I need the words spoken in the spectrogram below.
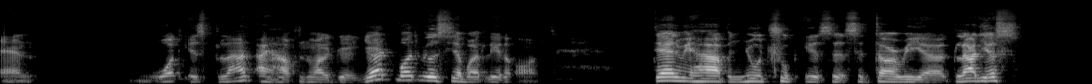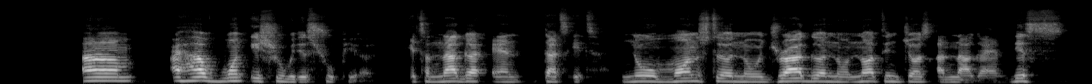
And what is planned, I have no idea yet, but we'll see about later on. Then we have a new troop is uh, Setauri uh, Gladius. Um, I have one issue with this troop here. It's a Naga and that's it no monster, no dragon, no nothing, just a Naga. And this,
